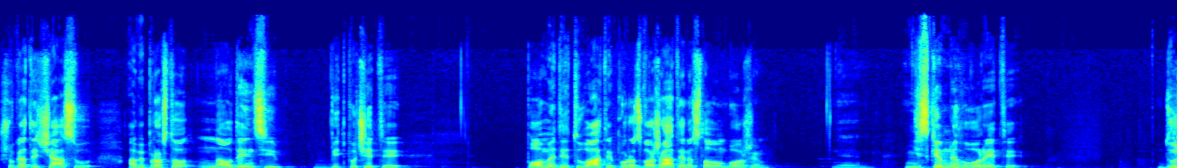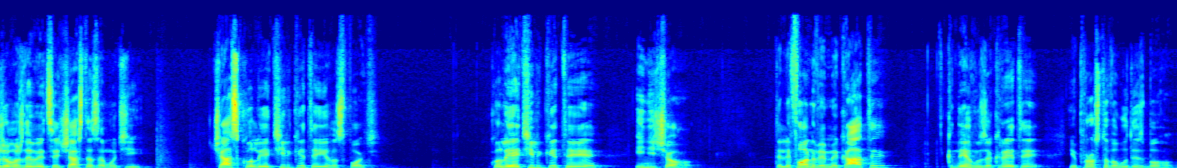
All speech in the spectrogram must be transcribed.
шукати часу, аби просто наодинці відпочити, помедитувати, порозважати над Словом Божим, Е, ні з ким не говорити. Дуже важливий цей час на самоті. Час, коли є тільки ти і Господь. Коли є тільки ти і нічого. Телефон вимикати, книгу закрити і просто побути з Богом.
